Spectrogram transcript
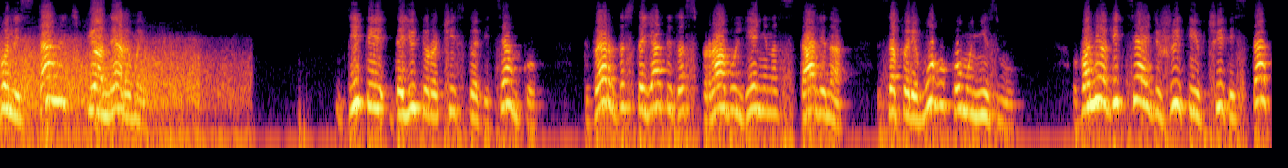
Вони стануть піонерами. Діти дають урочисту обіцянку твердо стояти за справу Леніна Сталіна, за перемогу комунізму. Вони обіцяють жити і вчитись так,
